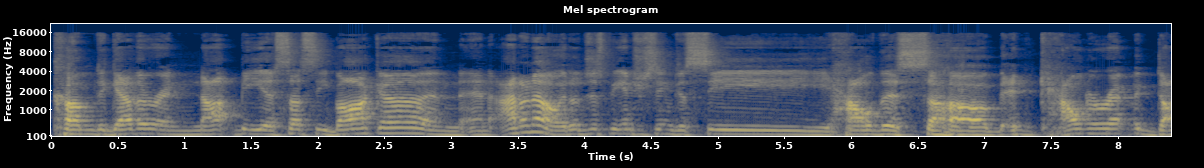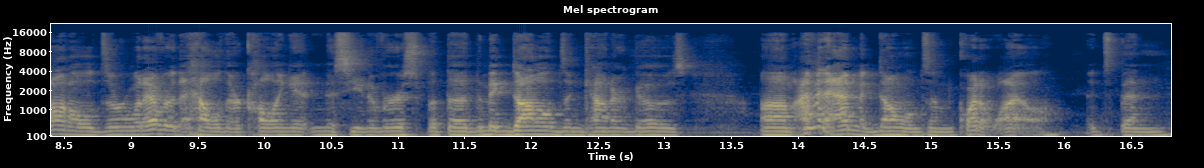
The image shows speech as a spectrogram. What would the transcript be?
come together and not be a sussy baka and and i don't know it'll just be interesting to see how this uh, encounter at mcdonald's or whatever the hell they're calling it in this universe but the the mcdonald's encounter goes um, I haven't had McDonald's in quite a while. It's been,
